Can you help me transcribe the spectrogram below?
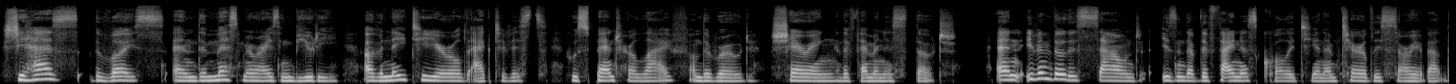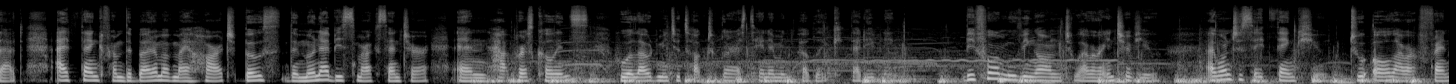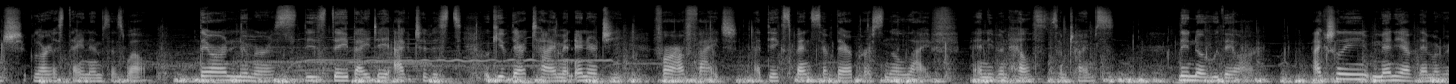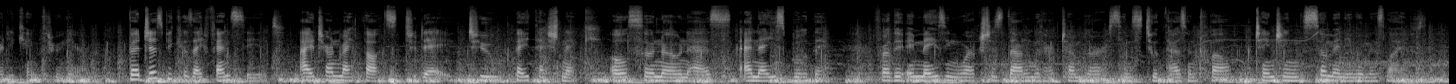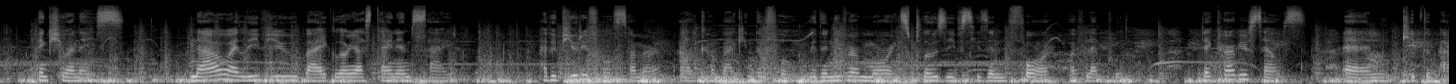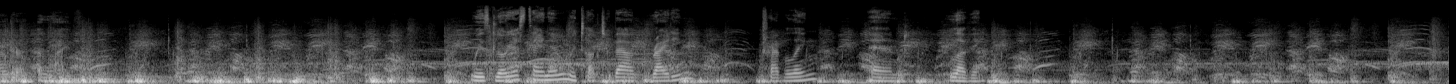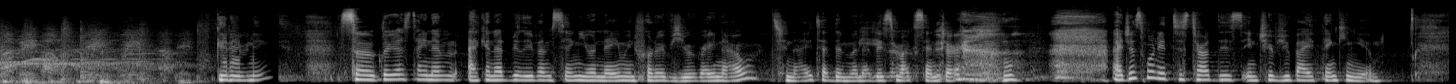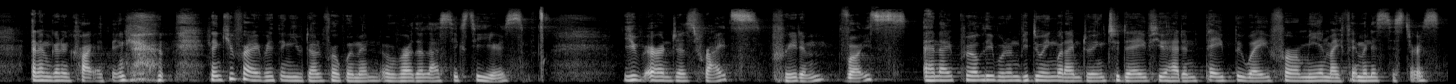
She has the voice and the mesmerizing beauty of an 80 year old activist who spent her life on the road sharing the feminist thought. And even though the sound isn't of the finest quality, and I'm terribly sorry about that, I thank from the bottom of my heart both the Mona Bismarck Center and HarperCollins, who allowed me to talk to Gloria Steinem in public that evening. Before moving on to our interview, I want to say thank you to all our French Gloria Steinems as well. There are numerous, these day by day activists who give their time and energy for our fight at the expense of their personal life and even health sometimes. They know who they are. Actually, many of them already came through here. But just because I fancy it, I turn my thoughts today to Paye ta Schnek, also known as Anaïs Bourdet, for the amazing work she's done with her Tumblr since 2012, changing so many women's lives. Thank you, Anaïs. Now I leave you by Gloria Steinem's side. Have a beautiful summer. I'll come back in the fall with an even more explosive season 4 of La Poudre. Take care of yourselves and keep the powder alive. With Gloria Steinem, we talked about writing, traveling, and loving. Good evening. So, Gloria Steinem, I cannot believe I'm saying your name in front of you right now, tonight at the Mona Bismarck Center. I just wanted to start this interview by thanking you. And I'm going to cry, I think. Thank you for everything you've done for women over the last 60 years. You've earned just rights, freedom, voice, and I probably wouldn't be doing what I'm doing today if you hadn't paved the way for me and my feminist sisters.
